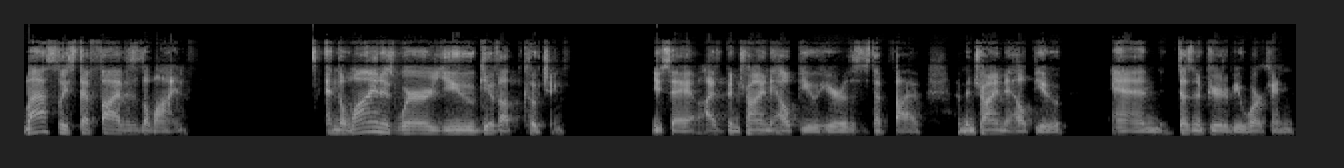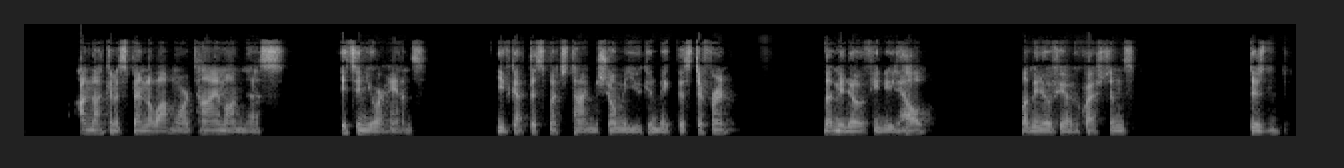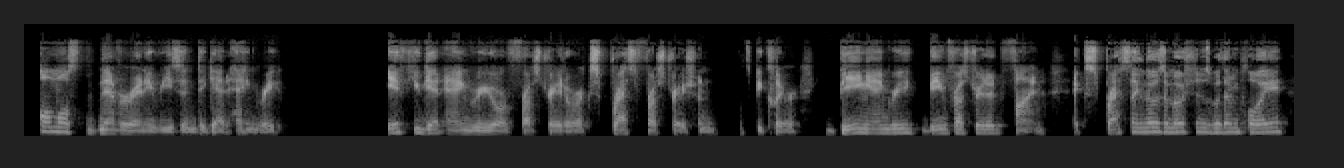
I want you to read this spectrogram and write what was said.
Lastly, step five is the line. And the line is where you give up coaching. You say, I've been trying to help you here. This is step five. I've been trying to help you and it doesn't appear to be working. I'm not going to spend a lot more time on this. It's in your hands. You've got this much time to show me you can make this different. Let me know if you need help. Let me know if you have questions. There's almost never any reason to get angry if you get angry or frustrated or express frustration, let's be clear, being angry, being frustrated, fine. Expressing those emotions with an employee,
